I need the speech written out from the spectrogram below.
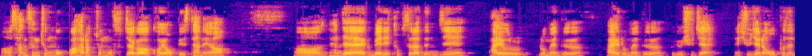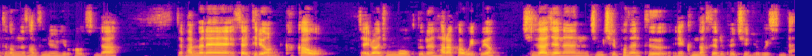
어, 상승 종목과 하락 종목 숫자가 거의 엇비슷하네요. 어, 현재 메디톡스라든지 바이오로메드, 바이로메드, 그리고 휴젤. 네, 휴젤은 5% 넘는 상승률을 기록하고 있습니다. 자, 반면에 셀트리온, 카카오, 자, 이러한 종목들은 하락하고 있고요. 신라젠은 지금 7% 예, 급락세를 펼쳐주고 있습니다.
